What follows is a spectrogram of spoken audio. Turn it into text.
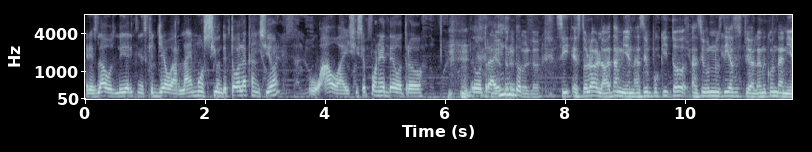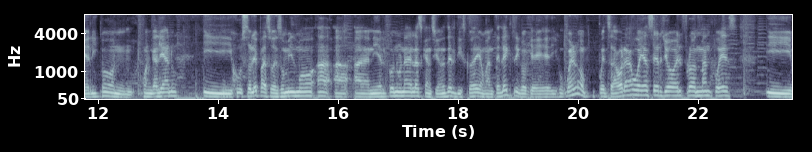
eres la voz líder y tienes que llevar la emoción de toda la canción, wow, ahí sí se pone de otro, de otra de. Sí, esto lo hablaba también hace un poquito, hace unos días estoy hablando con Daniel y con Juan Galeano y justo le pasó eso mismo a, a- a Daniel con una de las canciones del disco de Diamante Eléctrico, que dijo, bueno, pues ahora voy a ser yo el frontman, pues, y...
